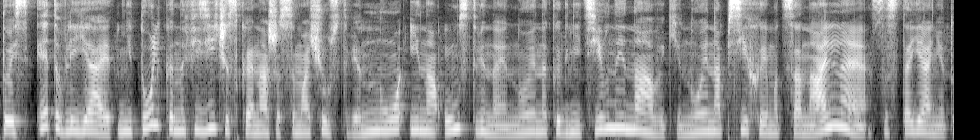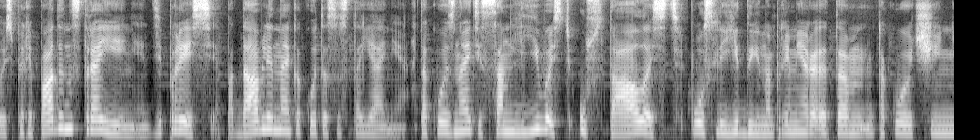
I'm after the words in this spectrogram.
То есть это влияет не только на физическое наше самочувствие, но и на умственное, но и на когнитивные навыки, но и на психоэмоциональное состояние, то есть перепады настроения, депрессия, подавленное какое-то состояние. Такое, знаете, сонливость, усталость после еды, например, это такой очень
